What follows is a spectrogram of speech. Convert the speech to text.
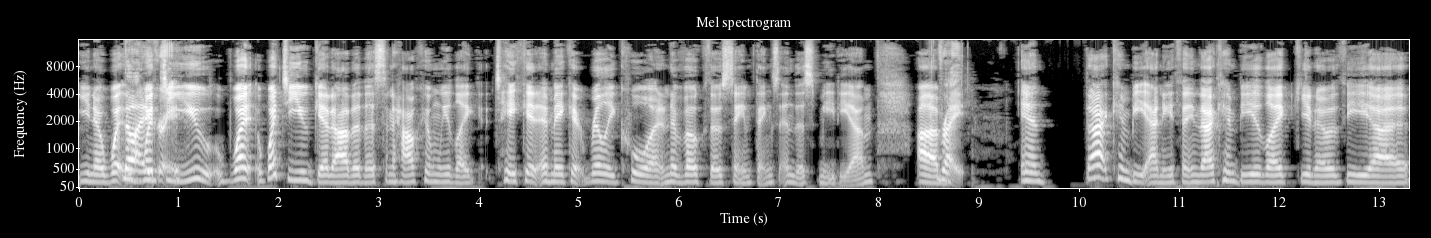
You know what? No, what do you what what do you get out of this, and how can we like take it and make it really cool and evoke those same things in this medium? Um, right. And that can be anything. That can be like you know the. uh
